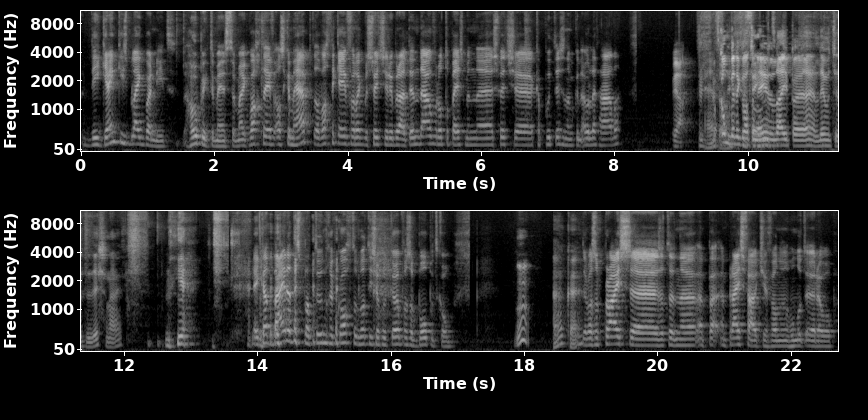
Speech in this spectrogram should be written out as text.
Die Genkies blijkbaar niet. Hoop ik tenminste. Maar ik wacht even, als ik hem heb, dan wacht ik even voordat ik mijn Switch er überhaupt in douw, voordat opeens mijn eh, Switch eh, kapot is en dan moet ik een OLED halen. Ja. Er dat komt binnenkort een hele lijpe eh, limited edition uit. ja. Ik had bijna de Splatoon gekocht, omdat hij zo goedkoop was op bol.com. Oké. Er was een prijs, eh, er zat een, eh, een, een prijsfoutje van 100 euro op.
